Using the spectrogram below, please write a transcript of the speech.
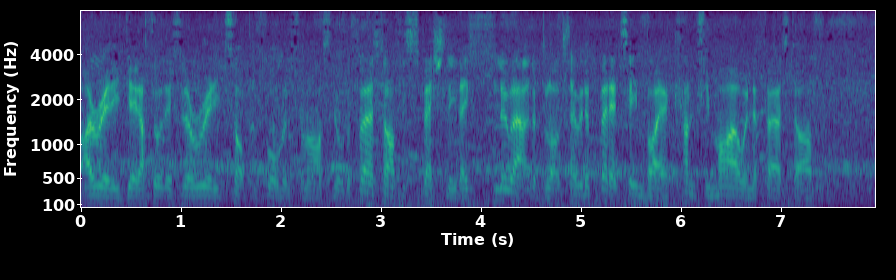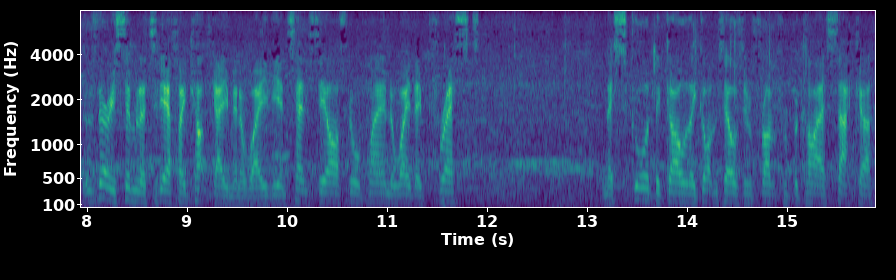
I really did. I thought this was a really top performance from Arsenal. The first half especially, they flew out of the blocks. They were the better team by a country mile in the first half it was very similar to the FA Cup game in a way. The intensity Arsenal were playing, the way they pressed, and they scored the goal. They got themselves in front from Bukayo Saka,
